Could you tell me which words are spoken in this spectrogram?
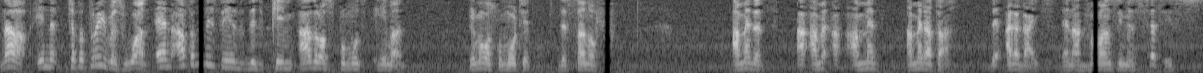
Now, in chapter 3, verse 1, and after these things, did King Ahasuerus promote Haman. Haman was promoted, the son of Ahmed, Ahmed, Ahmedata, the Agagites, and advanced him and set his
